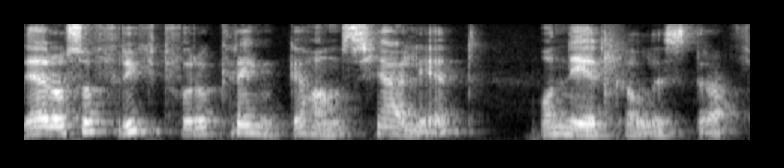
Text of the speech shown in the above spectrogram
Det er også frykt for å krenke Hans kjærlighet og nedkalle straff.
